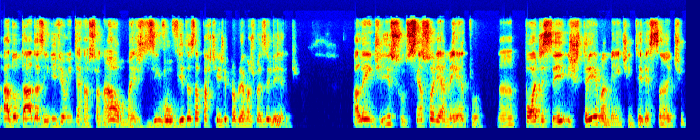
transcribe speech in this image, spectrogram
adotadas em nível internacional, mas desenvolvidas a partir de problemas brasileiros. Além disso, sensoriamento né, pode ser extremamente interessante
